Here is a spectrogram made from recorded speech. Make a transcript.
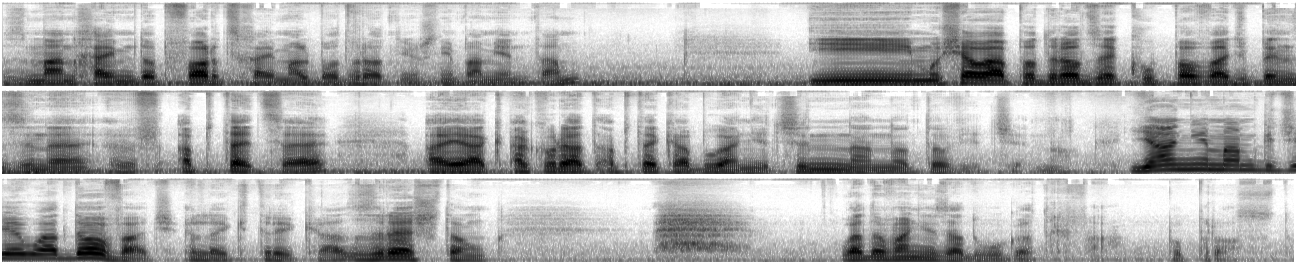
z Mannheim do Pforzheim, albo odwrotnie, już nie pamiętam. I musiała po drodze kupować benzynę w aptece, a jak akurat apteka była nieczynna, no to wiecie. No. Ja nie mam gdzie ładować elektryka, zresztą ładowanie za długo trwa, po prostu.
